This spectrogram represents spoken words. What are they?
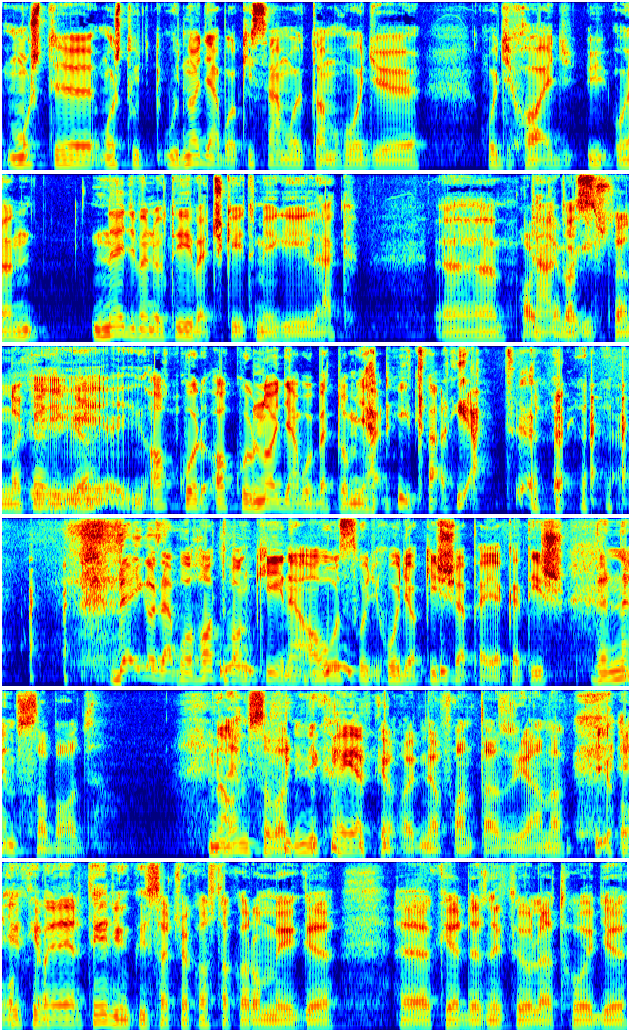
Most, most úgy, úgy nagyjából kiszámoltam, hogy, hogy ha egy olyan 45 évecskét még élek, Hagyja tehát meg az, Istennek, igen. Akkor, akkor nagyjából be tudom járni Itáliát. De igazából 60 kéne ahhoz, hogy, hogy a kisebb helyeket is. De nem szabad. Na. Nem szabad, mindig helyet kell hagyni a fantáziának. Jó. Egyébként erre térjünk vissza, csak azt akarom még kérdezni tőled, hogy,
